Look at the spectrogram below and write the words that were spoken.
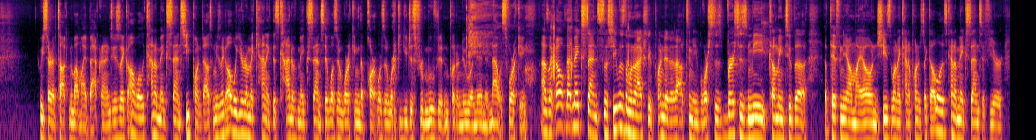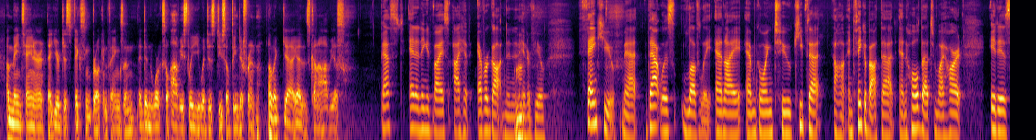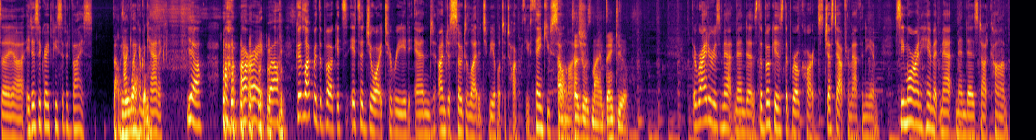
we started talking about my background. And he's like, oh, well, it kind of makes sense. She pointed out to me, he's like, oh, well, you're a mechanic. This kind of makes sense. It wasn't working. The part wasn't working. You just removed it and put a new one in, and now it's working. I was like, oh, that makes sense. So she was the one who actually pointed it out to me versus versus me coming to the epiphany on my own. She's the one I kind of pointed. It's like, oh, well, this kind of makes sense if you're a maintainer that you're just fixing broken things and it didn't work. So obviously you would just do something different. I'm like, yeah, yeah, it's kind of obvious best editing advice I have ever gotten in an mm. interview. Thank you, Matt. That was lovely. And I am going to keep that uh, and think about that and hold that to my heart. It is a, uh, it is a great piece of advice. Oh, Act welcome. like a mechanic. Yeah. uh, all right. Well, good luck with the book. It's it's a joy to read, and I'm just so delighted to be able to talk with you. Thank you so oh, much. Pleasure was mine. Thank you. The writer is Matt Mendez. The book is The Broke Hearts, just out from Atheneum. See more on him at mattmendez.com.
